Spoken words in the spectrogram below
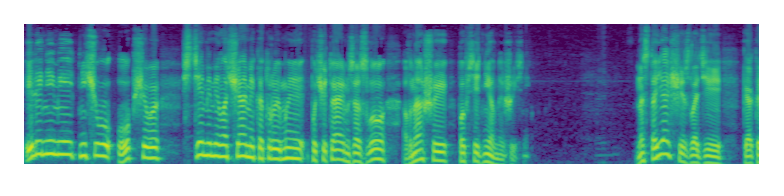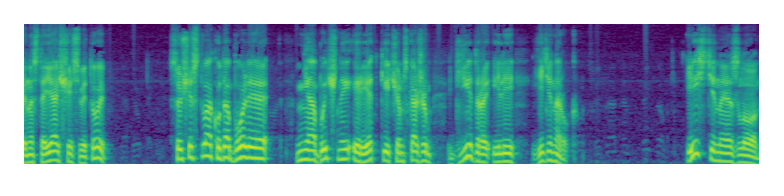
или не имеет ничего общего с теми мелочами, которые мы почитаем за зло в нашей повседневной жизни. Настоящий злодей, как и настоящий святой, существа куда более необычные и редкие, чем, скажем, гидра или единорог. Истинное зло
